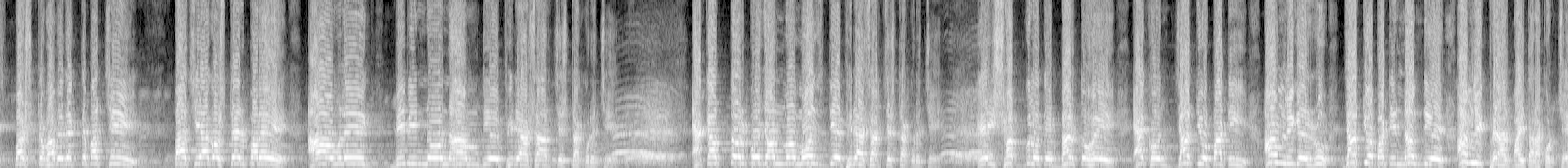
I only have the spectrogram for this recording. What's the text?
স্পষ্টভাবে দেখতে পাচ্ছি, পাঁচই আগস্টের পরে আওয়ামী লীগ বিভিন্ন নাম দিয়ে ফিরে আসার চেষ্টা করেছে। একাত্তর প্রজন্ম মঞ্চ দিয়ে ফিরে আসার চেষ্টা করেছে। এই সবগুলোতে ব্যর্থ হয়ে এখন জাতীয় পার্টি আওয়ামী লীগের জাতীয় পার্টির নাম দিয়ে আওয়ামী লীগ ফেরার পায়তারা করছে।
